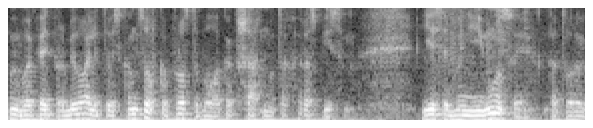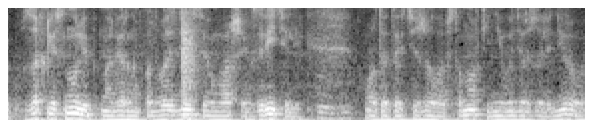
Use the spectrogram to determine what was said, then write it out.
мы бы опять пробивали. То есть концовка просто была как в шахматах расписана. Если бы не эмоции, которые захлестнули, наверное, под воздействием ваших зрителей, вот этой тяжелой обстановки не выдержали нервы.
